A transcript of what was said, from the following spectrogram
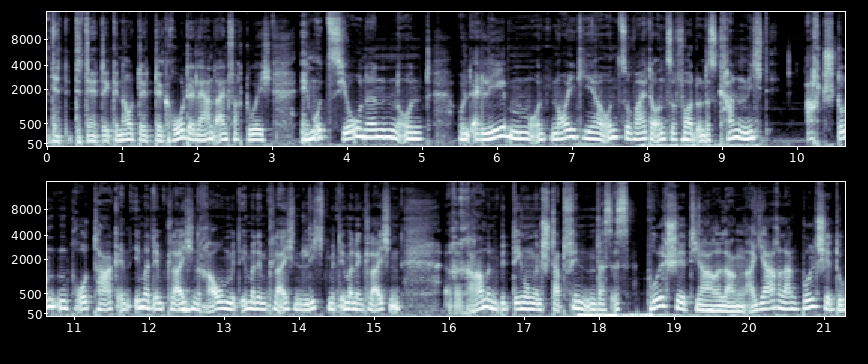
der, der, der, genau, der, der Gro, der lernt einfach durch Emotionen und, und Erleben und Neugier und so weiter und so fort. Und das kann nicht acht Stunden pro Tag in immer dem gleichen Raum, mit immer dem gleichen Licht, mit immer den gleichen Rahmenbedingungen stattfinden. Das ist Bullshit jahrelang, jahrelang Bullshit. Du,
